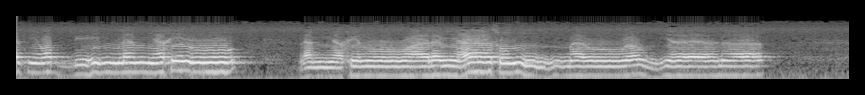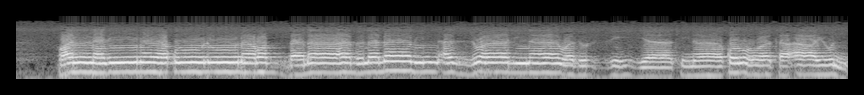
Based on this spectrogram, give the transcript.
بآيات ربهم لم يخروا لم يخروا عليها صما وعميانا. والذين يقولون ربنا هب لنا من أزواجنا وذرياتنا قرة أعين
